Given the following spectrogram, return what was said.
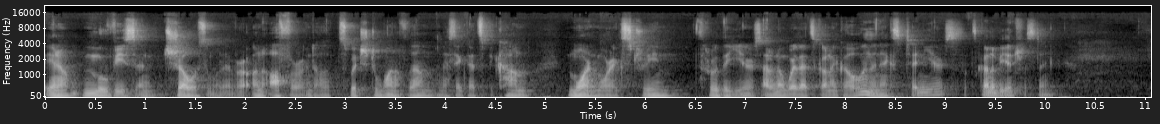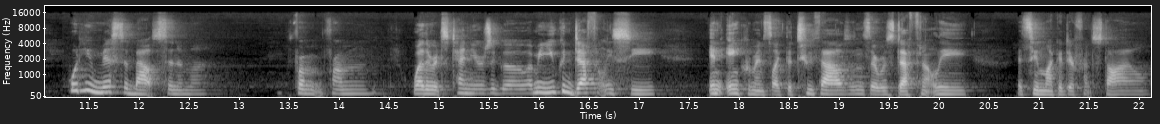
you know, movies and shows and whatever on offer, and I'll switch to one of them. And I think that's become more and more extreme through the years. I don't know where that's going to go in the next 10 years. It's going to be interesting. What do you miss about cinema from, from whether it's 10 years ago? I mean, you can definitely see in increments like the 2000s, there was definitely, it seemed like a different style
